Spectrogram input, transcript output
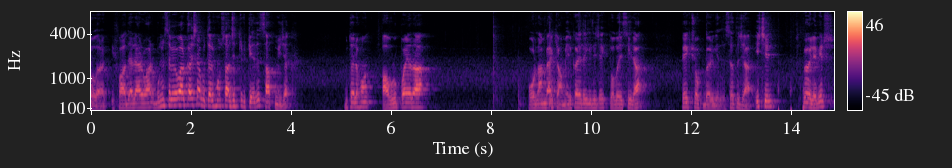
olarak ifadeler var. Bunun sebebi arkadaşlar bu telefon sadece Türkiye'de satmayacak. Bu telefon Avrupa'ya da oradan belki Amerika'ya da gidecek. Dolayısıyla pek çok bölgede satacağı için böyle bir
